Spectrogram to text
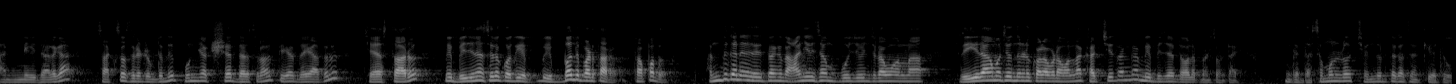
అన్ని విధాలుగా సక్సెస్ రేట్ ఉంటుంది. పుణ్యక్ష దర్శనాలు తీర్థయాత్రలు చేస్తారు. మీ బిజినెస్లో కొద్దిగా ఇబ్బంది పడతారు. తప్పదు. అందుకనే చెప్పాను కదా ఆంజనేయ స్వామి పూజించడం వలన శ్రీరామచంద్రుని కొలవడం వలన ఖచ్చితంగా మీ బిజినెస్ డెవలప్మెంట్స్ ఉంటాయి. ఇంకా దశమంలో చంద్రుడితో కలిసిన కేతువు.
